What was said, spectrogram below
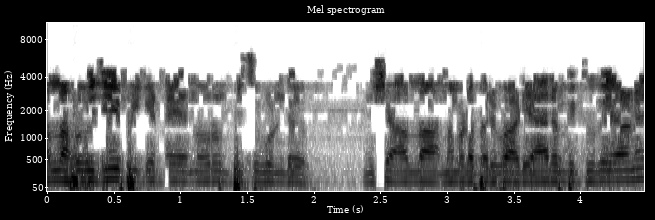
അള്ളാഹു വിജയിപ്പിക്കട്ടെ എന്ന് ഓർമ്മിപ്പിച്ചുകൊണ്ട് ഇൻഷാല്ല നമ്മുടെ പരിപാടി ആരംഭിക്കുകയാണ്.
